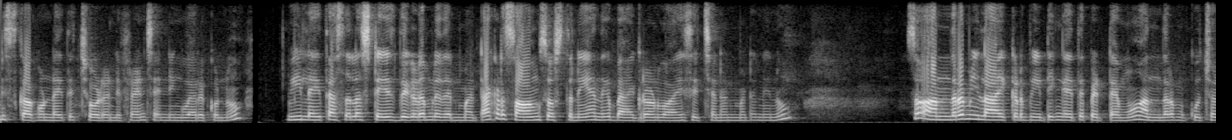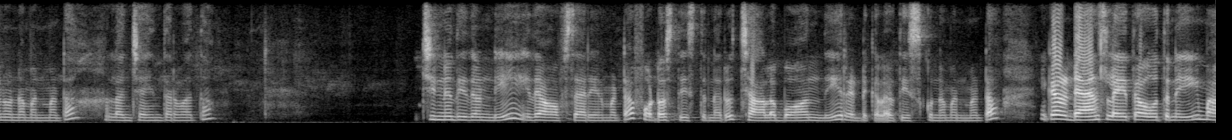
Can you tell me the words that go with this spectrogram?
మిస్ కాకుండా అయితే చూడండి ఫ్రెండ్స్ ఎండింగ్ వరకును. వీళ్ళైతే అసలు స్టేజ్ దిగడం లేదనమాట. అక్కడ సాంగ్స్ వస్తున్నాయి. అందుకే బ్యాక్గ్రౌండ్ వాయిస్ ఇచ్చాను అనమాట నేను. సో అందరం ఇలా ఇక్కడ మీటింగ్ అయితే పెట్టాము. అందరం కూర్చొని ఉన్నామన్నమాట లంచ్ అయిన తర్వాత. చిన్నది ఇదండి ఇదే హాఫ్ శారీ అనమాట ఫొటోస్ తీస్తున్నారు. చాలా బాగుంది. రెడ్ కలర్ తీసుకున్నాం అనమాట ఇక్కడ డ్యాన్స్లు అయితే అవుతున్నాయి. మా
